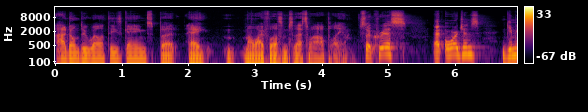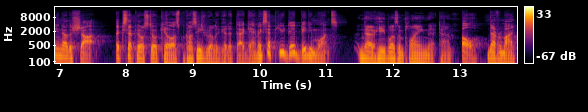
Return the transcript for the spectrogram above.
I don't do well at these games, but hey, my wife loves them, so that's why I'll play them. So, Chris, at Origins, give me another shot. Except he'll still kill us because he's really good at that game. Except you did beat him once. No, he wasn't playing that time. Oh, never mind.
